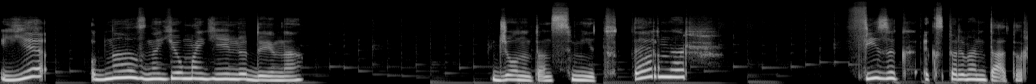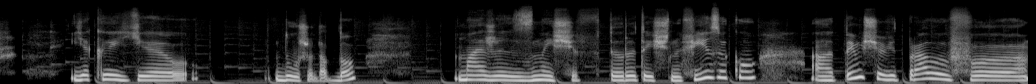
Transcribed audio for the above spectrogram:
є одна знайома їй людина. Джонатан Сміт Тернер, фізик-експериментатор, який е, дуже давно майже знищив теоретичну фізику тим, що відправив е,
